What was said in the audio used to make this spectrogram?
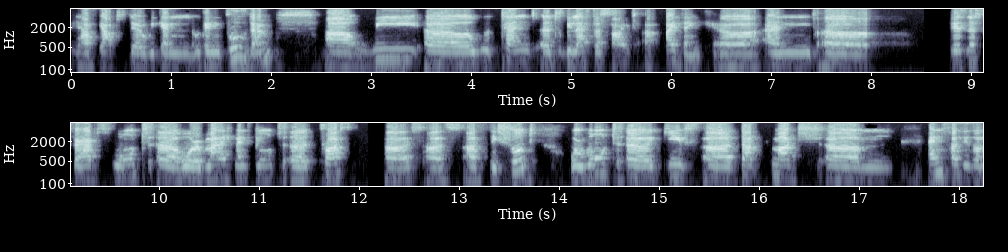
we have gaps there, we can, we can improve them. Uh, we uh, will tend uh, to be left aside, I think. and business perhaps won't, or management won't trust us as, as they should, or won't give that much um, emphasis on,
